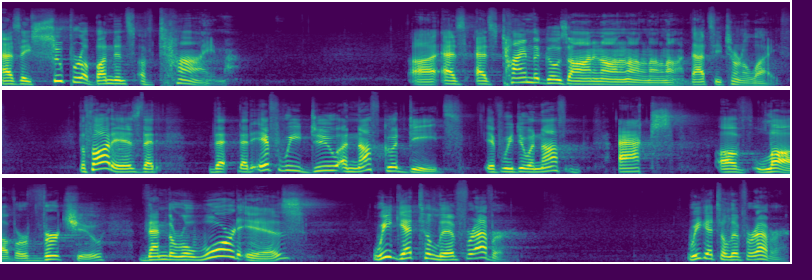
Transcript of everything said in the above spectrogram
as a superabundance of time uh, as, as time that goes on and on and on and on and on. That's eternal life. The thought is that, that, that if we do enough good deeds, if we do enough acts of love or virtue, then the reward is we get to live forever. We get to live forever.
